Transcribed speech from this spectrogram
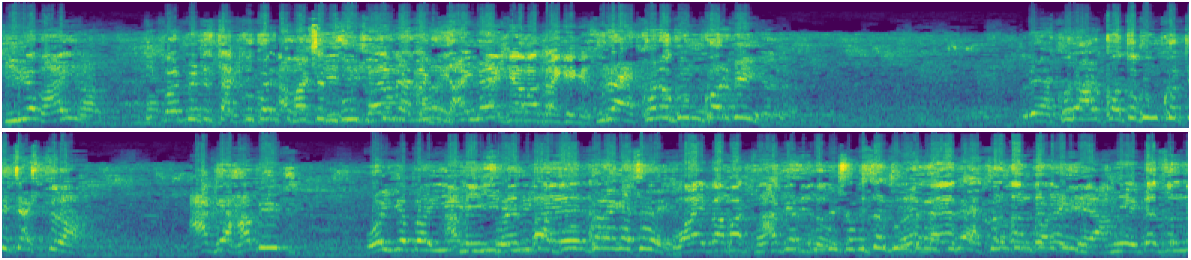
কি রে ভাই? ডিপার্টমেন্টে চাকরি করে এখনও যাই তোরা গুম করবি? তোরা এখনও আর কত গুম করতে চাস তোরা? আগে হাবিব ওই যে আমি ই- শোয়েব ইটা ভাইয়ের গুম করে গেছে। ওয়াইফ আমার ফোন। আমি এটার জন্য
